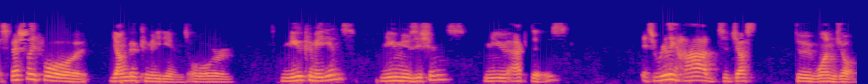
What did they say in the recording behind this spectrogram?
especially for younger comedians or new comedians, new musicians, new actors, it's really hard to just do one job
